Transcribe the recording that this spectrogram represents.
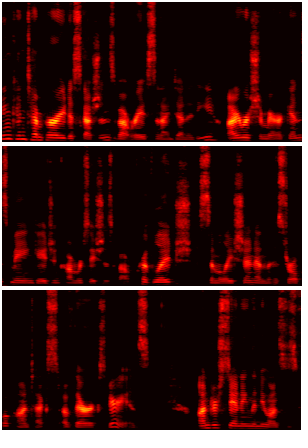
In contemporary discussions about race and identity, Irish Americans may engage in conversations about privilege, assimilation, and the historical context of their experience. Understanding the nuances of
